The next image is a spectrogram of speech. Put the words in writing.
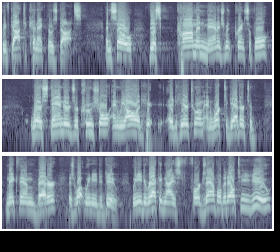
We've got to connect those dots. And so this common management principle where standards are crucial and we all adhere, adhere to them and work together to make them better is what we need to do. We need to recognize, for example, that LTE-U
